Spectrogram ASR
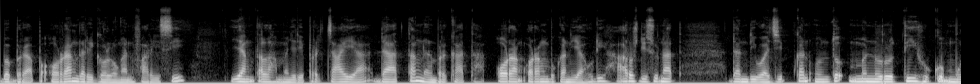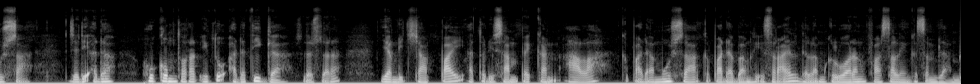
Beberapa orang dari golongan Farisi yang telah menjadi percaya datang dan berkata, orang-orang bukan Yahudi harus disunat dan diwajibkan untuk menuruti hukum Musa. Jadi ada hukum Taurat itu ada tiga, saudara-saudara, yang dicapai atau disampaikan Allah kepada Musa, kepada bangsa Israel dalam keluaran pasal yang ke-19.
